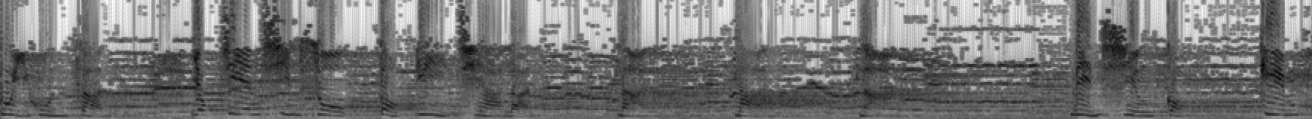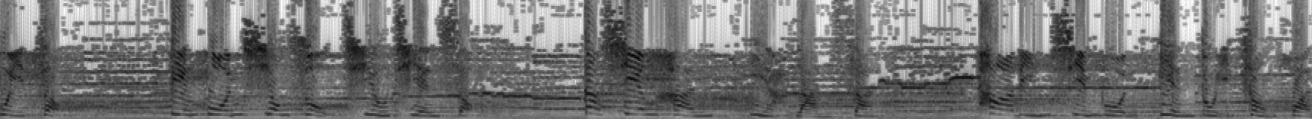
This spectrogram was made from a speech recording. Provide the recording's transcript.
对昏残，欲笺心事独倚车难，难难难。人生国金辉作，订婚相思秋千索，隔星寒夜阑珊。临新闻面对状况，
